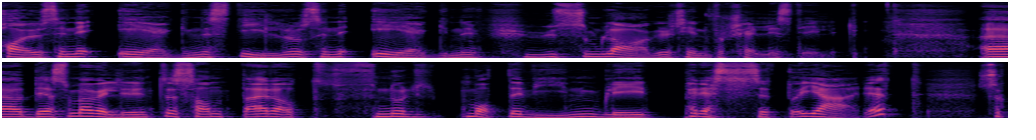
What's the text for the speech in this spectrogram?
har jo sine egne stiler og sine egne hus som lager sine forskjellige stiler. Uh, det som er veldig interessant, er at når måte, vinen blir presset og gjæret, så,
